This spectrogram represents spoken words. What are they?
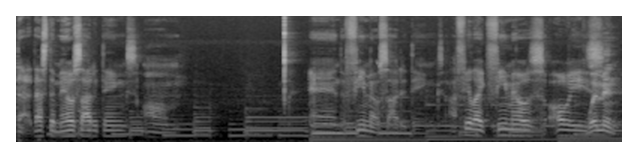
that that's the male side of things. Um, and the female side of things. I feel like females always Women.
